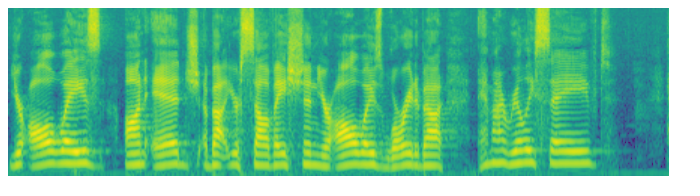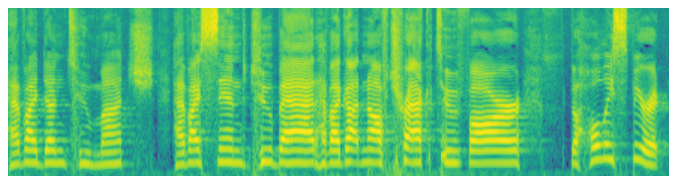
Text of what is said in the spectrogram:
You're always on edge about your salvation. You're always worried about, am I really saved? Have I done too much? Have I sinned too bad? Have I gotten off track too far? The Holy Spirit,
